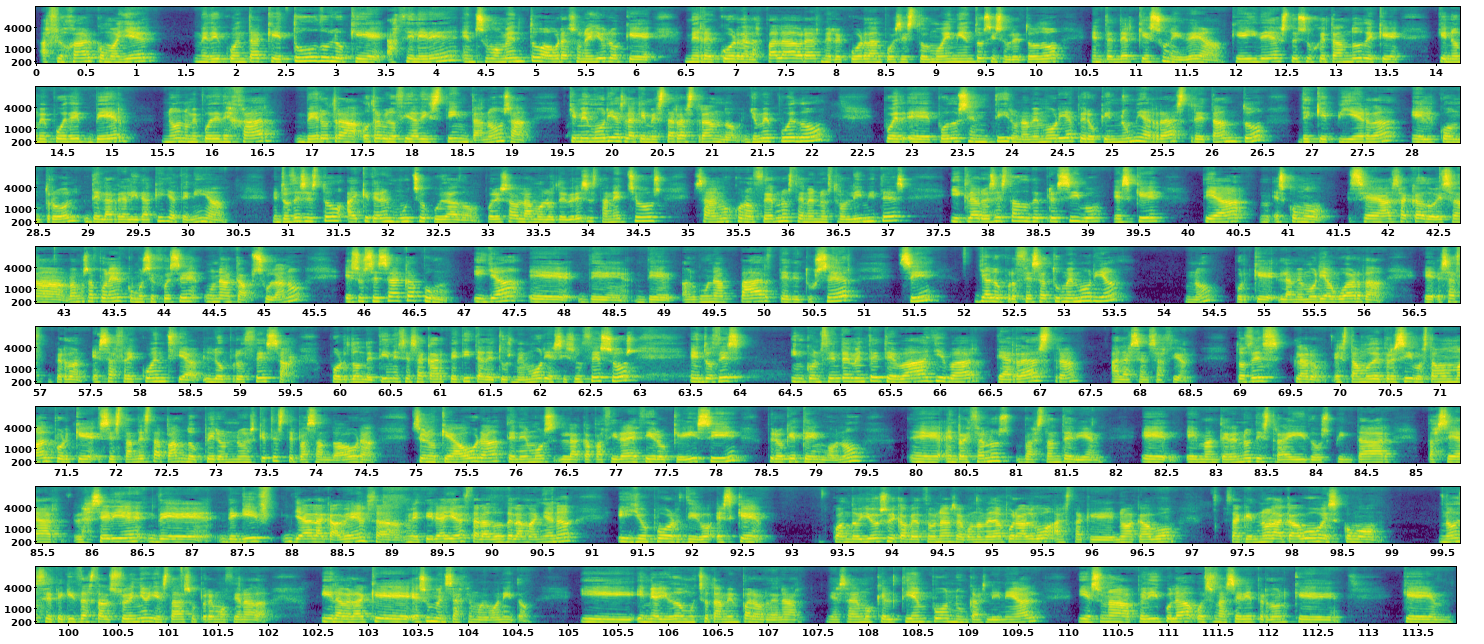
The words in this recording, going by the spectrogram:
aflojar como ayer, me doy cuenta que todo lo que aceleré en su momento ahora son ellos lo que me recuerdan las palabras, me recuerdan pues estos movimientos y sobre todo entender que es una idea, qué idea estoy sujetando de que, que no me puede ver ¿no? No me puede dejar ver otra, otra velocidad distinta, ¿no? O sea, ¿qué memoria es la que me está arrastrando? Yo me puedo, eh, puedo sentir una memoria, pero que no me arrastre tanto de que pierda el control de la realidad que ya tenía. Entonces esto hay que tener mucho cuidado. Por eso hablamos, los deberes están hechos, sabemos conocernos, tener nuestros límites y claro, ese estado depresivo es que te ha, es como se ha sacado esa, vamos a poner como si fuese una cápsula, ¿no? Eso se saca, pum, y ya eh, de, de alguna parte de tu ser, ¿sí? Ya lo procesa tu memoria, ¿no? Porque la memoria guarda eh, esa, perdón, esa frecuencia lo procesa por donde tienes esa carpetita de tus memorias y sucesos, entonces inconscientemente te va a llevar, te arrastra a la sensación. Entonces, claro, estamos depresivos, estamos mal porque se están destapando, pero no es que te esté pasando ahora, sino que ahora tenemos la capacidad de decir, ok, sí, pero ¿qué tengo? ¿No? Eh, enraizarnos bastante bien, eh, eh, mantenernos distraídos, pintar, pasear. La serie de, de GIF ya la acabé, o sea, me tiré ayer hasta las 2 de la mañana y yo por, digo, es que cuando yo soy cabezona, o sea, cuando me da por algo, hasta que no acabo, hasta que no la acabo, es como, ¿no? Se te quita hasta el sueño y estás súper emocionada. Y la verdad que es un mensaje muy bonito y, y me ayudó mucho también para ordenar. Ya sabemos que el tiempo nunca es lineal y es una película, o es una serie, perdón, que, que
